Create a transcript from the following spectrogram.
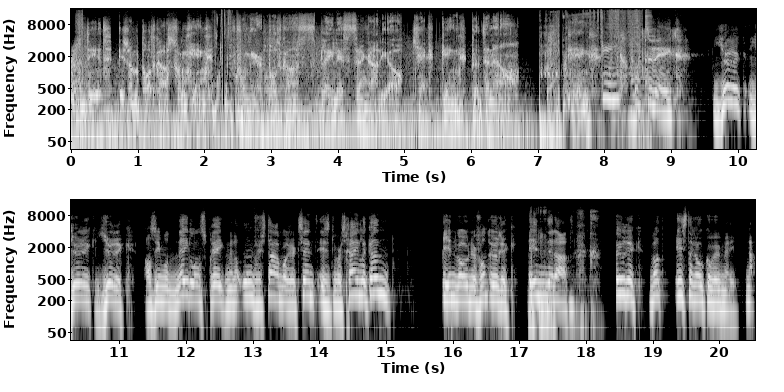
Dit is een podcast van Kink. Voor meer podcasts, playlists en radio, check kink.nl. Kink. Kink op de week. Jurk, jurk, jurk. Als iemand Nederlands spreekt met een onverstaanbaar accent, is het waarschijnlijk een inwoner van Urk. Inderdaad. Urk, wat is er ook alweer mee? Nou,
